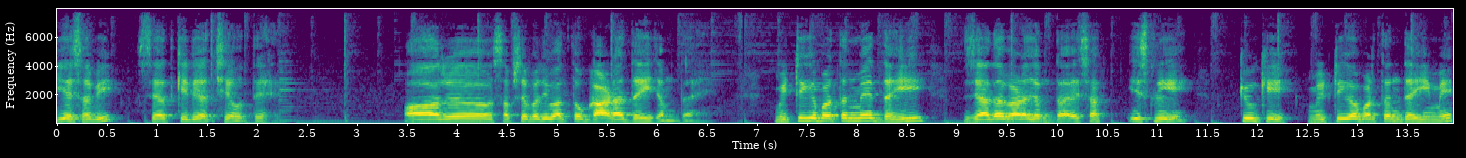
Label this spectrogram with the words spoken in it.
یہ سبھی صحت کے لیے اچھے ہوتے ہیں۔ اور سب سے بڑی بات تو گاڑھا دہی جمتا ہے۔ مٹی کے برتن میں دہی زیادہ گاڑھا جمتا ہے، ایسا اس لیے کیونکہ مٹی کا برتن دہی میں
